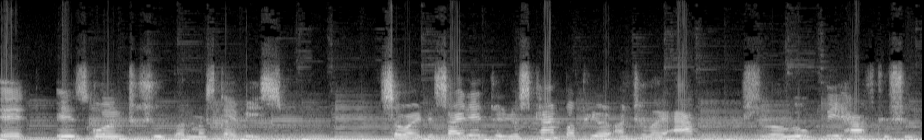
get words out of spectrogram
it is going to shoot on my skybase. So I decided to just camp up here until I absolutely have to shoot.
